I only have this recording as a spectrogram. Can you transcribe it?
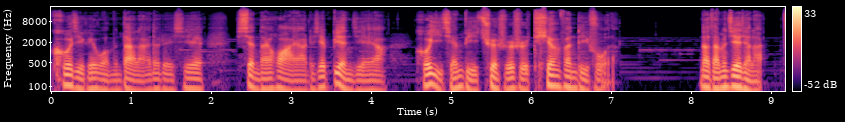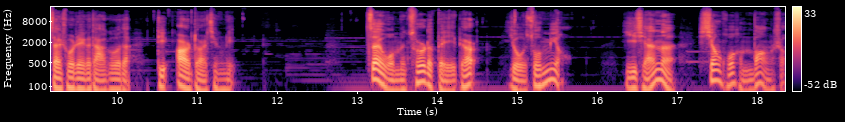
科技给我们带来的这些现代化呀，这些便捷呀，和以前比，确实是天翻地覆的。那咱们接下来再说这个大哥的第二段经历。在我们村的北边有座庙，以前呢香火很旺盛，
